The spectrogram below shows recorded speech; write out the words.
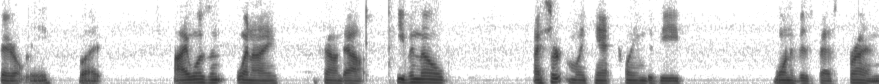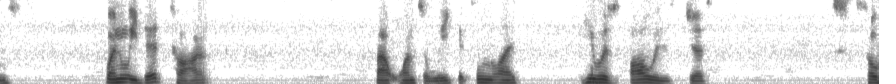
barely, but I wasn't when I found out, even though I certainly can't claim to be one of his best friends. When we did talk, about once a week, it seemed like. He was always just so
